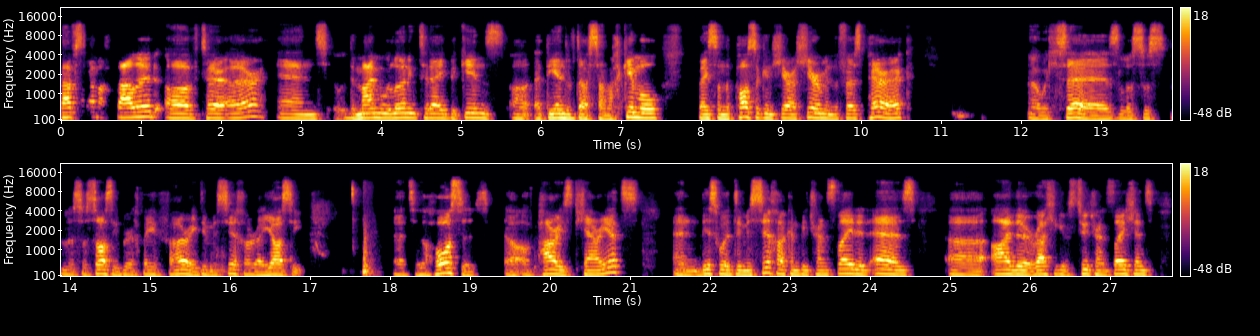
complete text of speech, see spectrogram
Daf Samach Dalid of Torah Ohr, and the maamar we're learning today begins uh, at the end of Daf Samach Gimel, based on the pasuk in Shir Hashirim in the first parak, uh, which says "L'susasi b'rechvei dimisicha rayasi" uh, to the horses uh, of Pari's chariots, and this word dimisicha can be translated as uh, either Rashi gives two translations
